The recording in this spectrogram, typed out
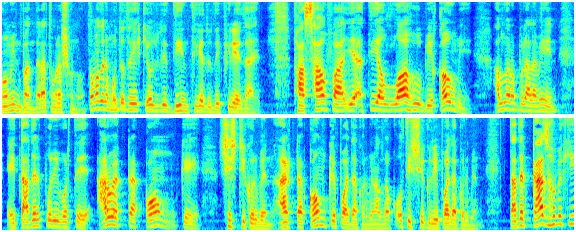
মমিন বান্দারা, তোমরা শোনো, তোমাদের মধ্যে থেকে কেউ যদি দিন থেকে যদি ফিরে যায় ফা সাউফা ইয়াতি আল্লাহু বি কৌমি আল্লাহ রব্বুল আলমিন এই তাদের পরিবর্তে আরও একটা কমকে সৃষ্টি করবেন, আর একটা কমকে পয়দা করবেন, আল্লাহ অতি শীঘ্রই পয়দা করবেন। তাদের কাজ হবে কি?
